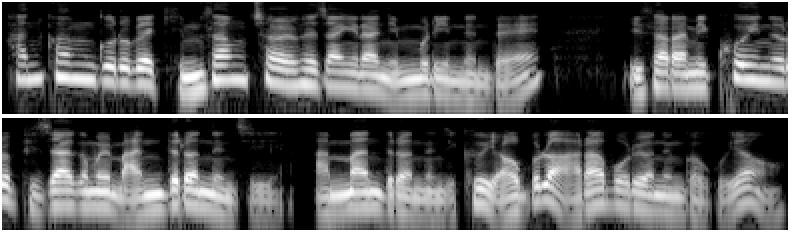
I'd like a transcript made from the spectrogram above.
한컴그룹의 김상철 회장이라는 인물이 있는데 이 사람이 코인으로 비자금을 만들었는지 안 만들었는지 그 여부를 알아보려는 거고요.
